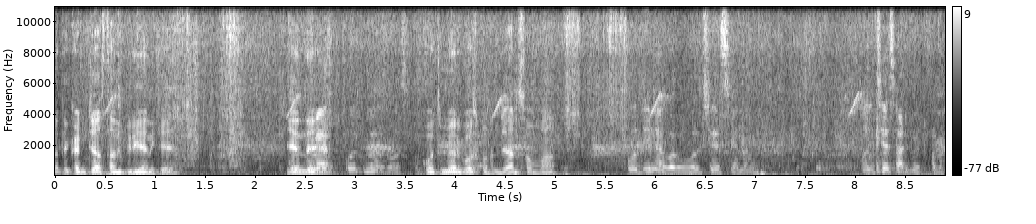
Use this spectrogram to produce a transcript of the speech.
అయితే కట్ చేస్తాను బిర్యానీకి. ఏంది? కొత్తిమీర కోసుకుంటాం కొత్తిమీర కోసుకుంటాం జాన్స్ అమ్మ పుదీనా ఒలిచేసాను. ఒలిచేసి పెట్టుకుని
